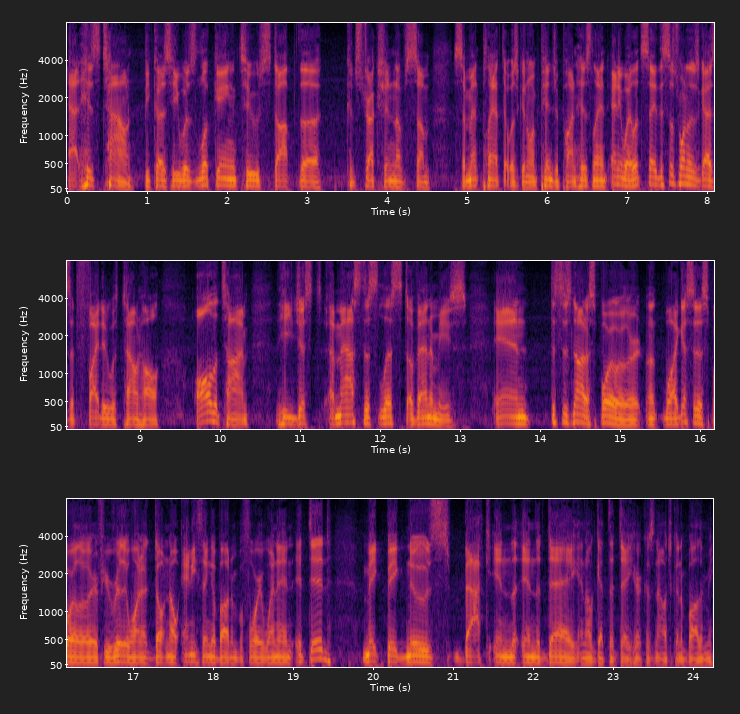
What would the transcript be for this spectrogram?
at his town because he was looking to stop the construction of some cement plant that was going to impinge upon his land. Anyway let's say this is one of those guys that fighted with town hall all the time. He just amassed this list of enemies and this is not a spoiler alert Uh, well i guess it is spoiler alert if you really want to don't know anything about him before he went in. It did make big news back in the in the day, and I'll get the day here because now it's going to bother me.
